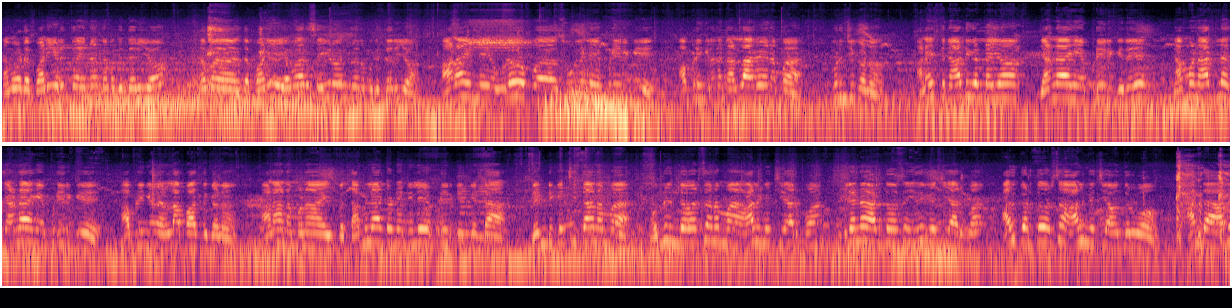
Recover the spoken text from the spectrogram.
நம்மளோட பணி எடுத்தா என்னன்னு நமக்கு தெரியும். நம்ம இந்த பணியை எவ்வாறு செய்கிறோங்கிறது நமக்கு தெரியும். ஆனால் இன்னைக்கு உலக ப- சூழ்நிலை எப்படி இருக்குது அப்படிங்கிறத நல்லாவே நம்ம புரிஞ்சுக்கணும். அனைத்து நாடுகள்லையும் ஜனநாயகம் எப்படி இருக்குது? நம்ம நாட்டில் ஜனநாயகம் எப்படி இருக்கு? அப்படிங்கிறத நல்லா பார்த்துக்கணும். ஆனால் நம்ம நான் இப்போ தமிழ்நாட்டோட நிலை எப்படி இருக்குன்னு கேட்டால் ரெண்டு கட்சி தான் நம்ம. ஒன்று இந்த வருஷம் நம்ம ஆளுங்கட்சியாக இருப்போம். இல்லைன்னா அடுத்த வருஷம் எதிர்கட்சியாக இருப்போம். அதுக்கு அடுத்த வருஷம் ஆளுங்கட்சியாக வந்துடுவோம் அந்த அது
